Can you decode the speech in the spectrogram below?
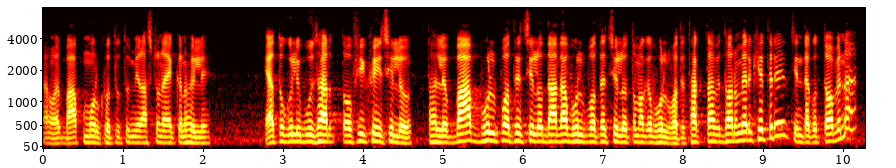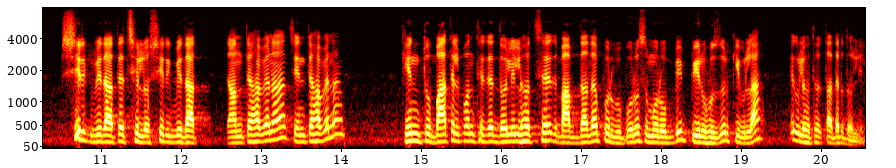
আমার বাপ মূর্খ, তো তুমি রাষ্ট্রনায়ক কেন হইলে? এতগুলি বুঝার তফিক হয়েছিল, তাহলে বাপ ভুল পথে ছিল, দাদা ভুল পথে ছিল, তোমাকে ভুল পথে থাকতে হবে। ধর্মের ক্ষেত্রে চিন্তা করতে হবে না। শির্ক বিদাতে ছিল, শির্ক বিদাত জানতে হবে না, চিনতে হবে না। কিন্তু বাতিলপন্থীদের দলিল হচ্ছে বাপদাদা পূর্বপুরুষ, মুরব্বী, পীর, হুজুর, কিবলা, এগুলি হচ্ছে তাদের দলিল।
